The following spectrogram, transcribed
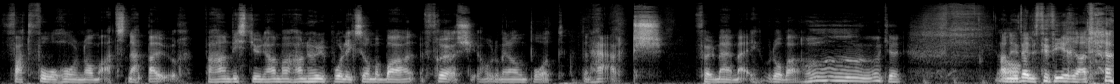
för att få honom att snappa ur. För han visste ju, han, han höll ju på liksom och bara frös ju. Och då menade hon på att den här, tsch, följ med mig. Och då bara, "Ah, okej. Han är väldigt förvirrad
